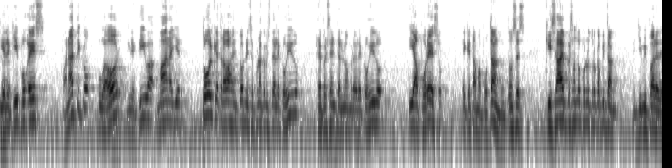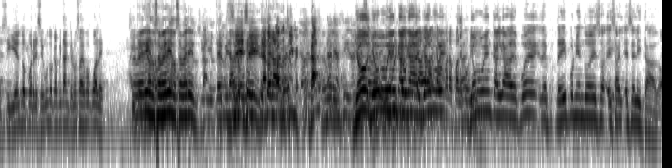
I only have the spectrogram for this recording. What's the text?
Y el equipo es fanático, jugador, directiva, manager, todo el que trabaja en torno y se pone una camiseta del escogido, representa el nombre del escogido y a por eso es que estamos apostando. Entonces, quizás empezando por nuestro capitán, Jimmy Paredes, siguiendo por el segundo capitán, que no sabemos cuál es. Severino, Severino, Severino. Sí, sí, chisme. Yo, yo me voy a Un encargar, yo la me voy, yo me a encargar después de, de ir poniendo eso, esa- ese listado.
